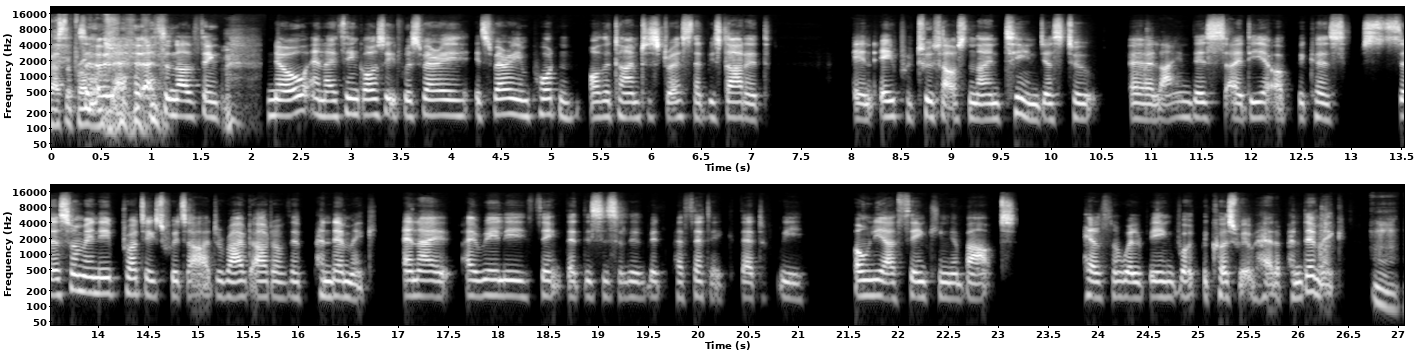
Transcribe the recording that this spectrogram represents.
That's the problem. so that, that's another thing. No, and I think also it was very it's very important all the time to stress that we started in April 2019 just to uh, line this idea up because there's so many projects which are derived out of the pandemic and I, I really think that this is a little bit pathetic that we only are thinking about health and well-being but because we have had a pandemic. Mm.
